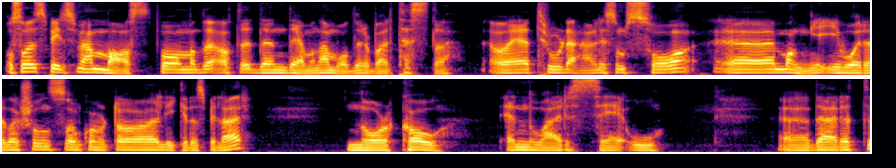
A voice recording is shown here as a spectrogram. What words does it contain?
Og så et spill som jeg har mast på om at den demoen her må dere bare teste. Og jeg tror det er liksom så uh, mange i vår redaksjon som kommer til å like det spillet her. Norco. N-O-R-C-O. Eh, det er et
